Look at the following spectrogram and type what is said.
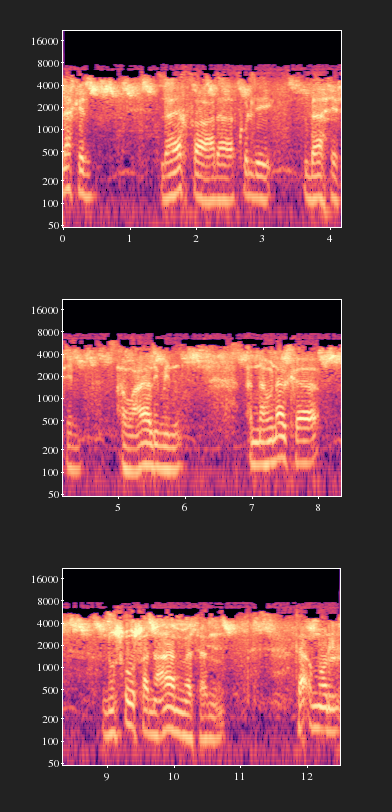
لكن لا يخفى على كل باحث أو عالم أن هناك نصوصا عامة تأمر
